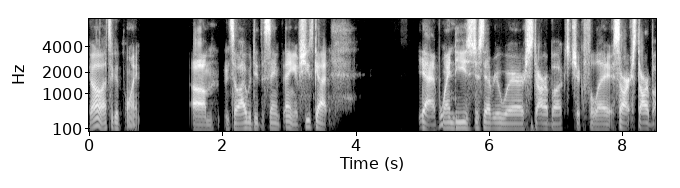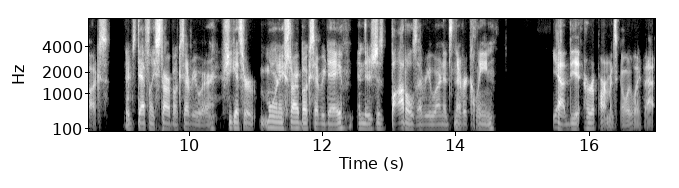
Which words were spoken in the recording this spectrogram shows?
Oh, that's a good point. Um, and so I would do the same thing. If she's got, yeah, Wendy's just everywhere, Starbucks, Chick-fil-A, sorry, Starbucks. There's definitely Starbucks everywhere. She gets her morning Starbucks every day, and there's just bottles everywhere, and it's never clean. Yeah, the, her apartment's gonna look like that,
